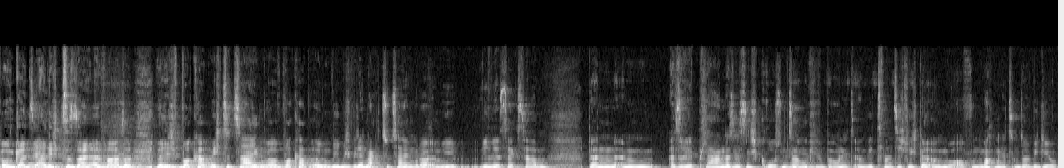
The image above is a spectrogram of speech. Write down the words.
um ganz ehrlich zu sein, einfach. Also, wenn ich Bock habe, mich zu zeigen oder Bock habe, irgendwie mich wieder nackt zu zeigen oder irgendwie, wie wir Sex haben, dann, ähm, also wir planen das jetzt nicht groß und sagen, okay, wir bauen jetzt irgendwie 20 Lichter irgendwo auf und machen jetzt unser Video,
